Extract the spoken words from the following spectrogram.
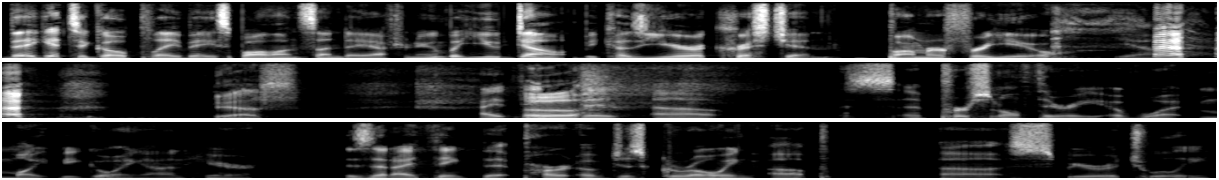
they get to go play baseball on Sunday afternoon, but you don't because you're a Christian. Bummer for you. Yeah. Yes. I think Ugh. that uh, s- a personal theory of what might be going on here is that I think that part of just growing up uh, spiritually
